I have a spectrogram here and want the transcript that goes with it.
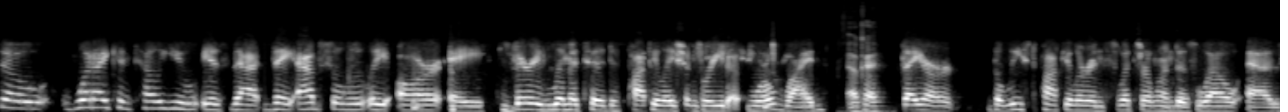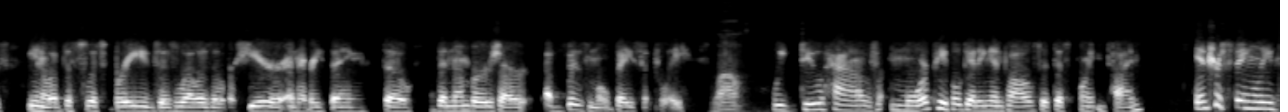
So, what I can tell you is that they absolutely are a very limited population breed worldwide. Okay. They are the least popular in Switzerland as well as, you know, of the Swiss breeds as well as over here and everything. So, the numbers are abysmal basically. Wow. We do have more people getting involved at this point in time. Interestingly,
